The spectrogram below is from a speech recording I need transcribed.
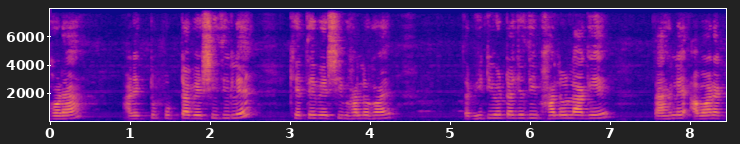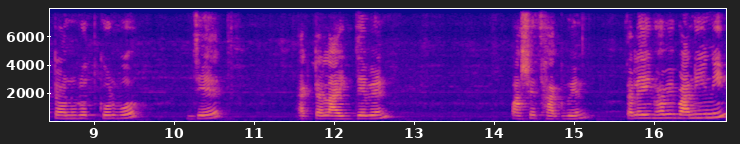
ভরা, আর একটু পুরটা বেশি দিলে খেতে বেশি ভালো হয়। তা ভিডিওটা যদি ভালো লাগে, তাহলে আবার একটা অনুরোধ করব যে একটা লাইক দেবেন, পাশে থাকবেন। তাহলে এইভাবে বানিয়ে নিন।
